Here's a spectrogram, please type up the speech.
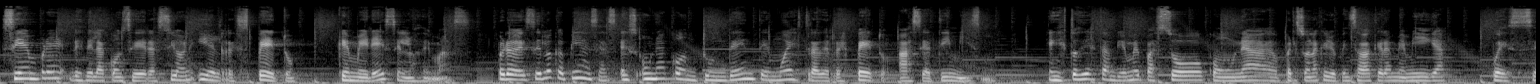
siempre desde la consideración y el respeto que merecen los demás. Pero decir lo que piensas es una contundente muestra de respeto hacia ti mismo. En estos días también me pasó con una persona que yo pensaba que era mi amiga, pues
